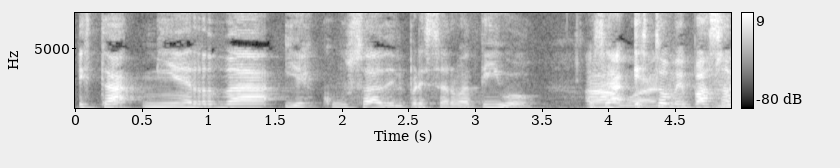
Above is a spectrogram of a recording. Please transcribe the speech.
esta mierda y excusa del preservativo. O Ah, sea, bueno. esto me pasa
